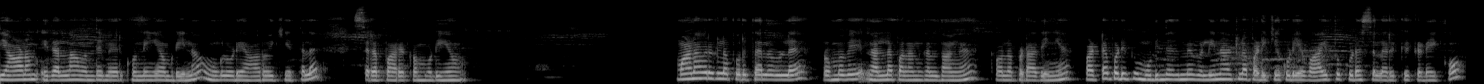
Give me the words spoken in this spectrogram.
தியானம் இதெல்லாம் வந்து மேற்கொண்டீங்க அப்படின்னா உங்களுடைய ஆரோக்கியத்தில் சிறப்பாக இருக்க முடியும். மாணவர்களை பொறுத்தளவில் ரொம்பவே நல்ல பலன்கள் தாங்க கவலைப்படாதீங்க. பட்டப்படிப்பு முடிந்ததுமே வெளிநாட்டில் படிக்கக்கூடிய வாய்ப்பு கூட சிலருக்கு கிடைக்கும்.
